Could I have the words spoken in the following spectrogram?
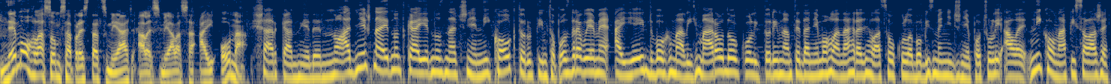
Nemohla som sa prestať smiať, ale smiala sa aj ona. Šarkan jeden. No a dnešná jednotka je jednoznačne Nikol, ktorú týmto pozdravujeme a jej dvoch malých márodov, kvôli ktorým nám teda nemohla nahrať hlasovku, lebo by sme nič nepočuli, ale Nikol napísala, že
